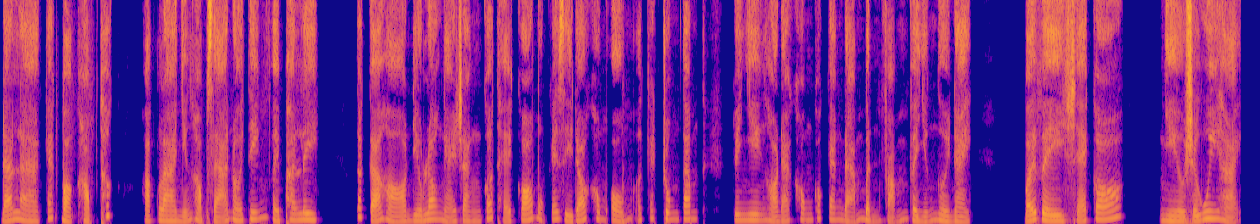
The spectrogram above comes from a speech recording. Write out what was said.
đã là các bậc học thức hoặc là những học giả nổi tiếng về Pali. Tất cả họ đều lo ngại rằng có thể có một cái gì đó không ổn ở các trung tâm, tuy nhiên họ đã không có can đảm bình phẩm về những người này, bởi vì sẽ có nhiều sự nguy hại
